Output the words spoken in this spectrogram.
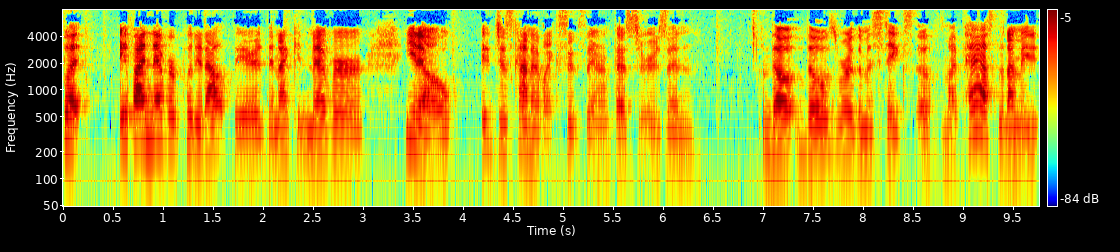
but if i never put it out there then i can never you know it just kind of like sits there and festers and th- those were the mistakes of my past that i made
